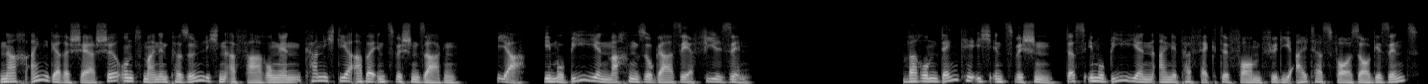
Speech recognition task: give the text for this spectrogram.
Nach einiger Recherche und meinen persönlichen Erfahrungen kann ich dir aber inzwischen sagen, ja, Immobilien machen sogar sehr viel Sinn. Warum denke ich inzwischen, dass Immobilien eine perfekte Form für die Altersvorsorge sind?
